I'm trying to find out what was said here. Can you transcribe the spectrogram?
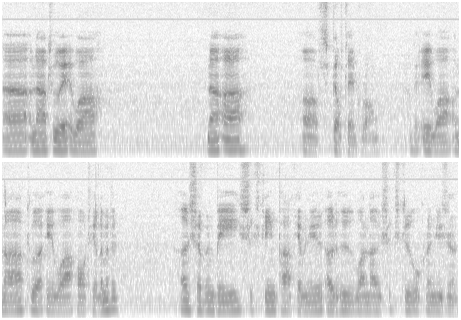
uh, nā e wā, nā oh, I've spelt that wrong, e wā, nā wā Aotea Limited, 07B 16 Park Avenue, Otahuhu 1062, Auckland, New Zealand.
